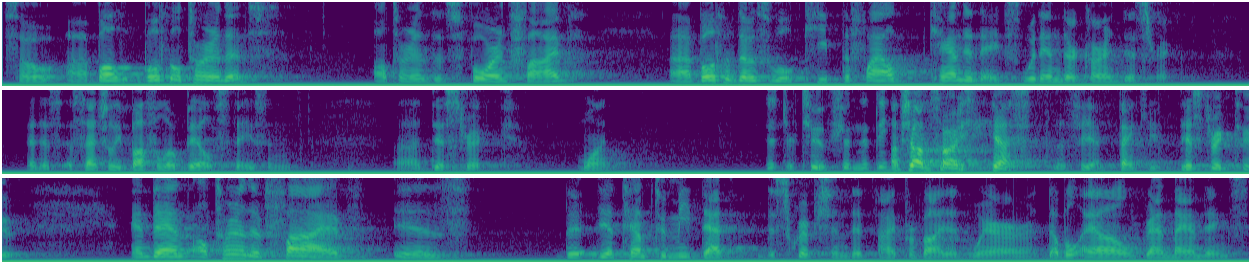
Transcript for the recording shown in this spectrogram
So uh, both, both alternatives, alternatives four and five, uh, both of those will keep the filed candidates within their current district. That is essentially Buffalo Bill stays in uh, District 1. District 2, shouldn't it be? I'm, sorry, I'm sorry, yes, let's see it, thank you, District 2. And then alternative five is the, the attempt to meet that description that I provided where double L, Grand Landings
